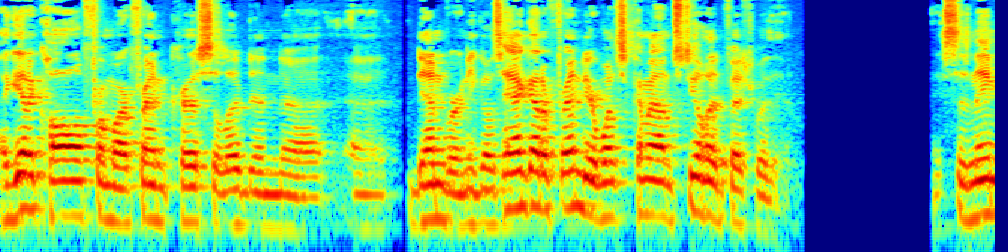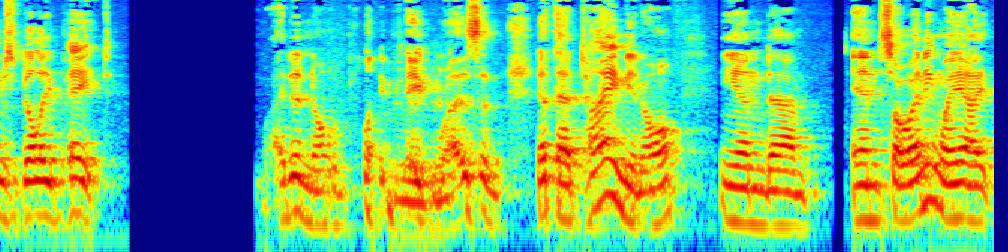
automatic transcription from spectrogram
I get a call from our friend Chris that lived in uh, uh, Denver, and he goes, Hey, I got a friend here wants to come out and steelhead fish with you. He says, His name's Billy Pate. I didn't know who Billy Pate Mhm. was, and at that time, you know, and um, and so anyway, I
